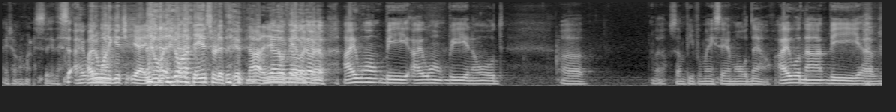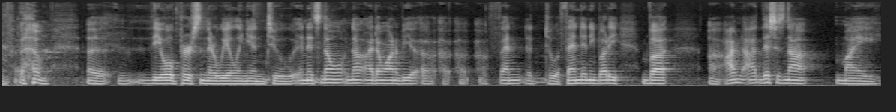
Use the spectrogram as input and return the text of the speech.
I don't want to say this. I, i don't want to get you yeah you don't, you don't have to answer it if, if not i didn't no, know if you no, had no, like no. I won't be. I won't be an old. Uh, well, some people may say I'm old now. I will not be um, um, uh, the old person they're wheeling into, and it's no, no. I don't want to be a, a, a, a offend to offend anybody, but uh, I'm. I, this is not my.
